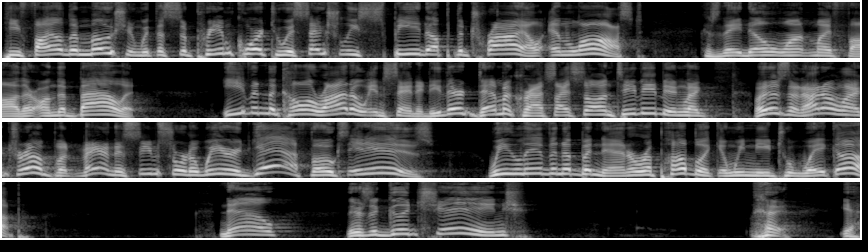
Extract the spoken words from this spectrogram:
He filed a motion with the Supreme Court to essentially speed up the trial and lost because they don't want my father on the ballot. Even the Colorado insanity, they're Democrats I saw on TV being like, listen, I don't like Trump, but man, this seems sort of weird. Yeah, folks, it is. We live in a banana republic and we need to wake up. Now, there's a good change. yeah,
